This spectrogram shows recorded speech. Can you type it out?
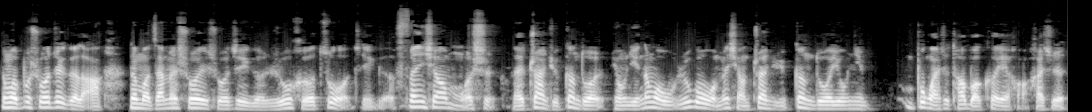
那么不说这个了啊，那么咱们说一说这个如何做这个分销模式来赚取更多佣金。那么如果我们想赚取更多佣金，不管是淘宝客也好，还是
